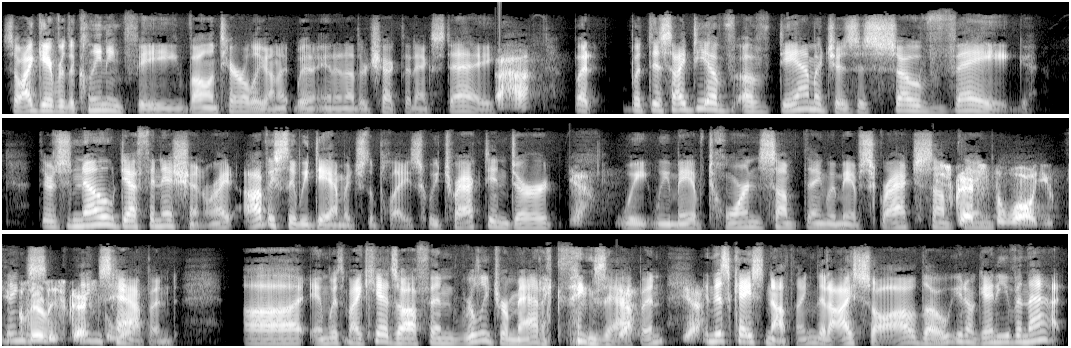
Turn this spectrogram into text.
So I gave her the cleaning fee voluntarily on it in another check the next day. Uh-huh. But but this idea of, of damages is so vague. There's no definition, right? Obviously, we damaged the place. We tracked in dirt. Yeah. We we may have torn something. We may have scratched something Scratched the wall. You, you things, clearly scratched things the wall. happened. Uh, and with my kids, often really dramatic things happen. yeah. In this case, nothing that I saw, although, you know, again, even that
